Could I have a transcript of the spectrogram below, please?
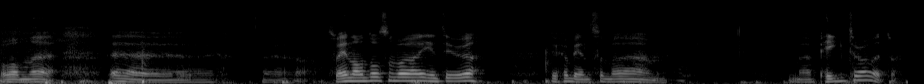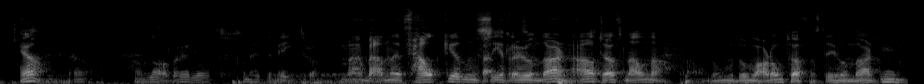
Og han eh, eh, Svein Antonsen var i intervjuet i forbindelse med med jeg, vet du. Ja. Han laga en låt som heter Piggtråd. Med bandet Falcons fra Hunndalen. Ja, tøft navn, da. De, de var de tøffeste i Hunndalen.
